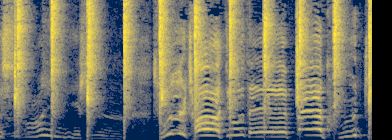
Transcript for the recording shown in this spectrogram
狗的响一声，苏玉昌掉在半空中。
